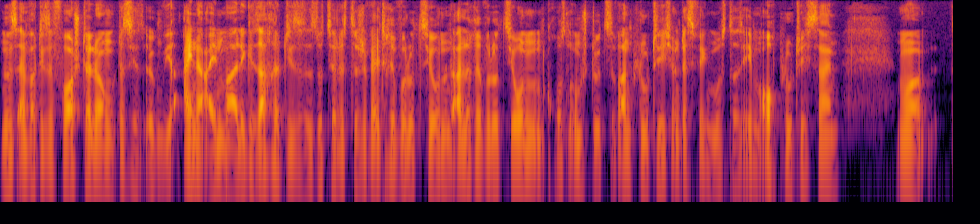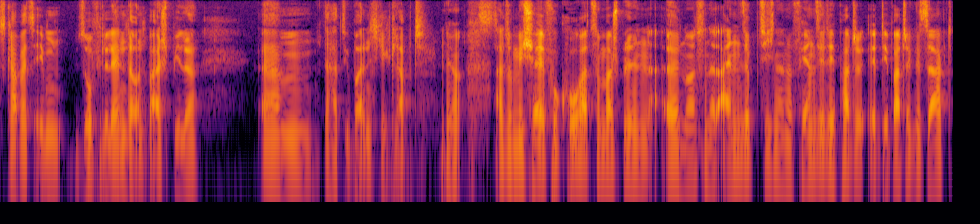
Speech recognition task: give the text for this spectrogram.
Nur ist einfach diese Vorstellung, das ist jetzt irgendwie eine einmalige Sache, diese sozialistische Weltrevolution und alle Revolutionen und großen Umstürze waren blutig und deswegen muss das eben auch blutig sein. Nur es gab jetzt eben so viele Länder und Beispiele, ähm, da hat es überall nicht geklappt. Ja, also Michel Foucault hat zum Beispiel in, äh, 1971 in einer Fernsehdebatte Debatte gesagt,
